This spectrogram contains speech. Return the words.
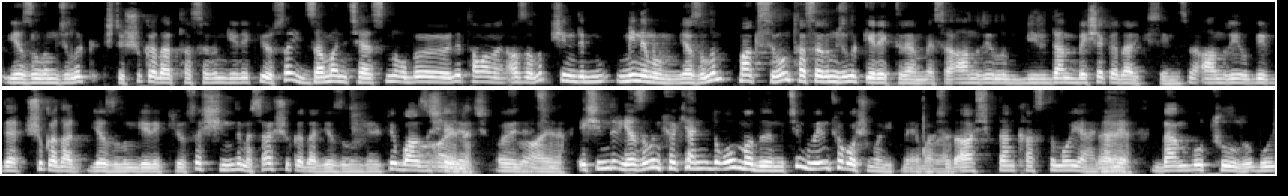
yazılımcılık, işte şu kadar tasarım gerekiyorsa zaman içerisinde o böyle tamamen azalıp şimdi minimum yazılım, maksimum tasarımcılık gerektiren mesela Unreal'ın birden 5'e kadar ki senin Unreal 1'de şu kadar yazılım gerekiyorsa şimdi mesela şu kadar yazılım gerekiyor bazı şeyler Aynen. için. Öyle için. Aynen. E şimdi yazılım kökenli de olmadığım için bu benim çok hoşuma gitmeye başladı. Aşıktan kastım o yani. Hani Evet. ben bu tool'u, bu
